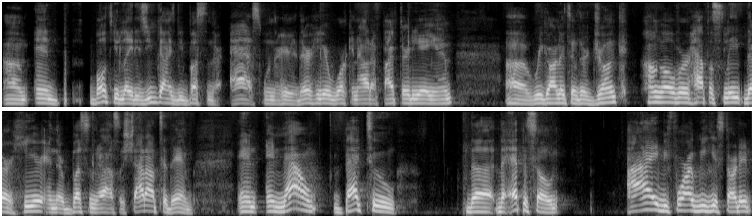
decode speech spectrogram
Um, and both you ladies, you guys be busting their ass when they're here. They're here working out at 5:30 a.m. Uh, regardless if they're drunk, hungover, half asleep, they're here and they're busting their ass. So shout out to them. And and now back to the the episode. I before I, we get started,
